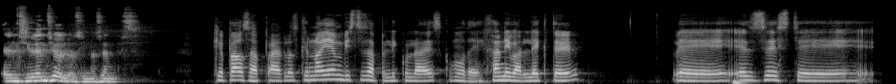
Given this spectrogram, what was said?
El silencio de los inocentes. Qué pausa, para los que no hayan visto esa película, es como de Hannibal Lecter. Eh, es este.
